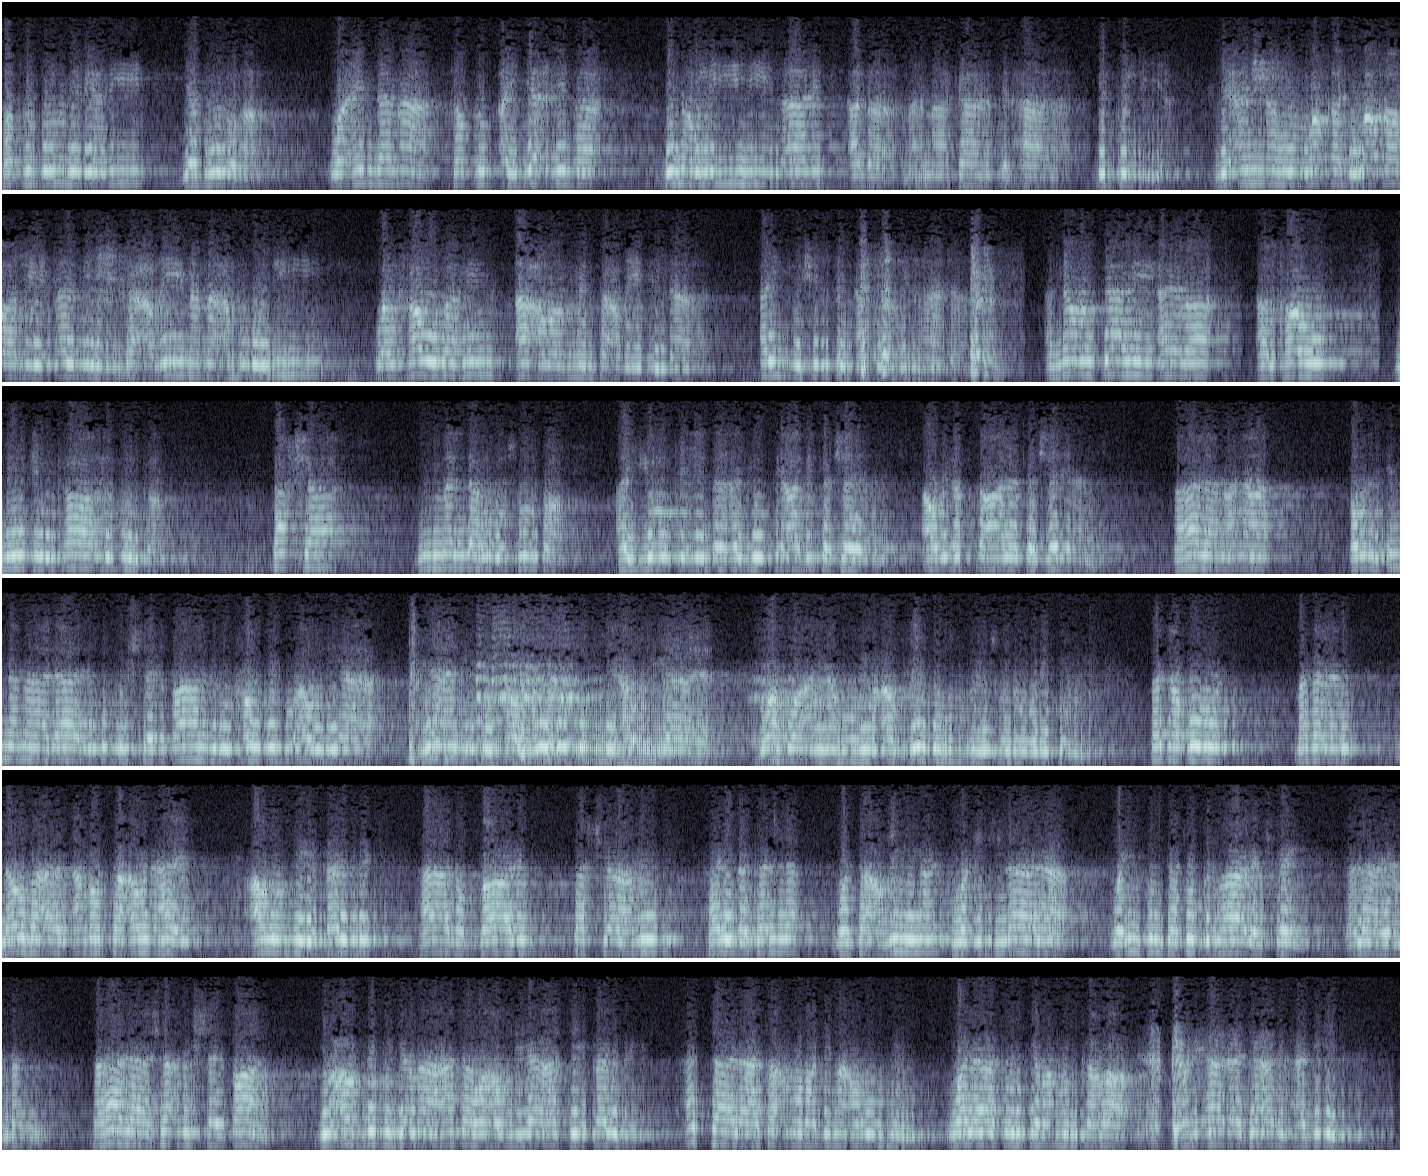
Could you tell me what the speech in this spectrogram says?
تطلب اليمين يبولها وعندما تطلب أن يحلف بموليه ذلك أبى مهما كانت الحالة بالكلية. لأنه وقد وقر في قلبه تعظيم معبوده والخوف من أعظم من تعظيم الله. أي شرك أكبر من هذا؟ النوع الثاني أيضا الخوف من إنكار المنكر. تخشى ممن له سلطة. أن يوقع أن يوقع بك شيئا أو يقطع لك شيئا. فهذا معنى قول إنما ذلكم الشيطان يخوف أولياءه. يعني يخوفكم بأوليائه وهو أنه يعظمهم في صدوركم. فتقول مثلا لو فعل أمرت أو نهيت عظم في قلبك هذا الظالم تخشى منه هيبة له وتعظيما وإجلالا وإن كنت تبغض هذا الشيء فلا ينبغي. فهذا شأن الشيطان يعظم جماعته وأولياءه في قلبك حتى لا تأمر بمعروف ولا تنكر منكرا. ولهذا جاء في الحديث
